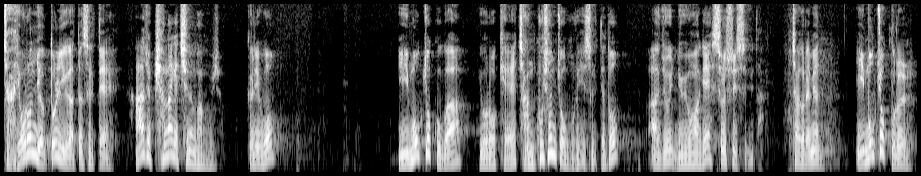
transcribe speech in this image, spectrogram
자, 요런 옆돌리기가 떴을 때 아주 편하게 치는 방법이죠. 그리고 이 목적구가 요렇게 장쿠션 쪽으로 있을 때도 아주 유용하게 쓸 수 있습니다. 자, 그러면 이 목적구를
